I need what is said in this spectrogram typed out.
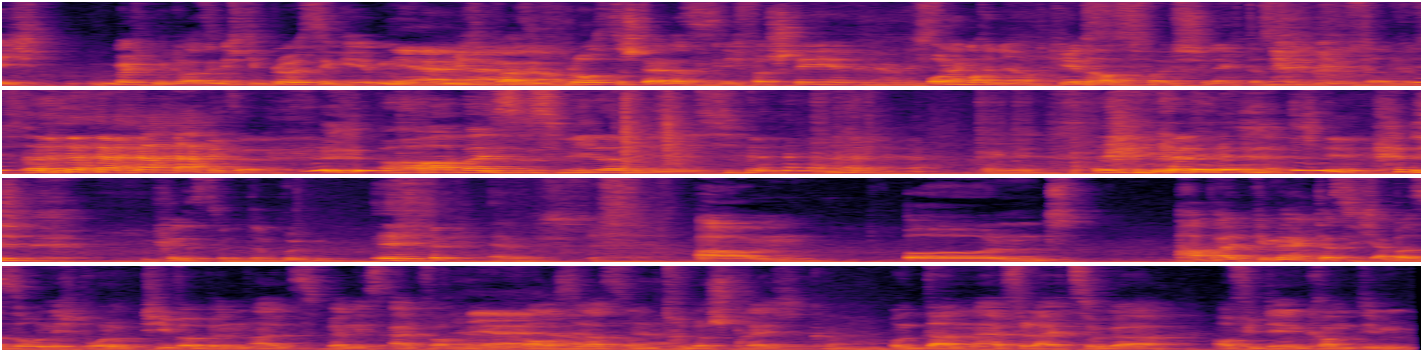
ich möchte mir quasi nicht die Blöße geben, Ja, mich ja, quasi genau. bloßstellen, dass ich es nicht verstehe. Ja, und ich Und sag dann ja auch, genau. das ist voll schlecht, dass du ein User bist. oh, weißt du es wieder nicht. Könntest du hinterm Rücken? Ähm, und habe halt gemerkt, dass ich aber so nicht produktiver bin, als wenn ich es einfach Ja, ja, rauslasse und ja. drüber spreche. Komm. Und dann äh, vielleicht sogar auf Ideen kommt, die,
